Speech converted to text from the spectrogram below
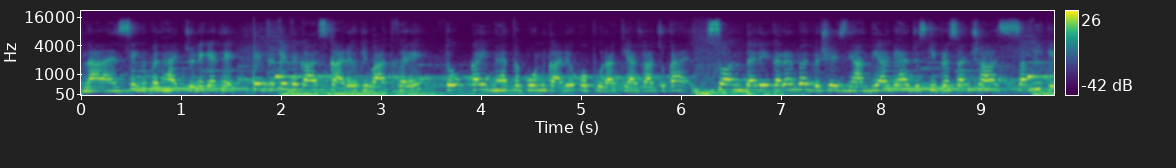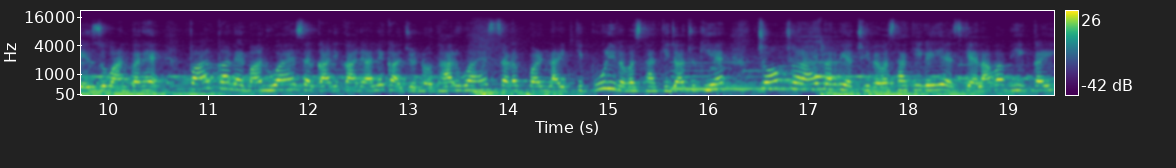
नारायण सिंह विधायक चुने गए थे। क्षेत्र के विकास कार्यों की बात करें तो कई महत्वपूर्ण कार्यों को पूरा किया जा चुका है। सौंदर्यकरण पर विशेष ध्यान दिया गया है जिसकी प्रशंसा सभी के ज़ुबान पर है। पार्क का निर्माण हुआ है, सरकारी कार्यालय का जीर्णोद्धार हुआ है, सड़क पर लाइट की पूरी व्यवस्था की जा चुकी है। चौक चौराहे पर भी अच्छी व्यवस्था की गई है। इसके अलावा भी कई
